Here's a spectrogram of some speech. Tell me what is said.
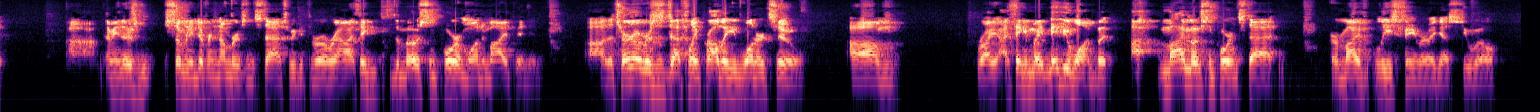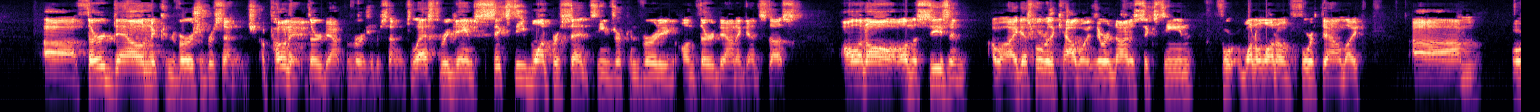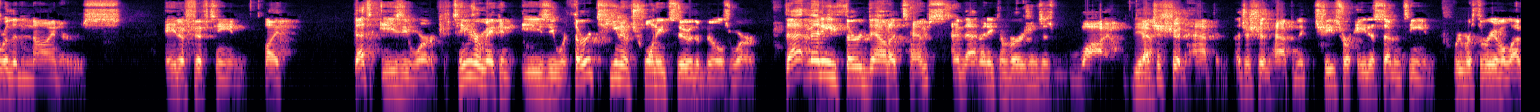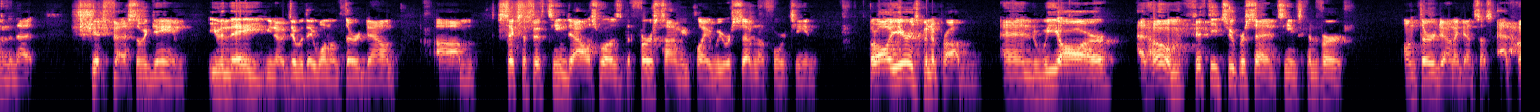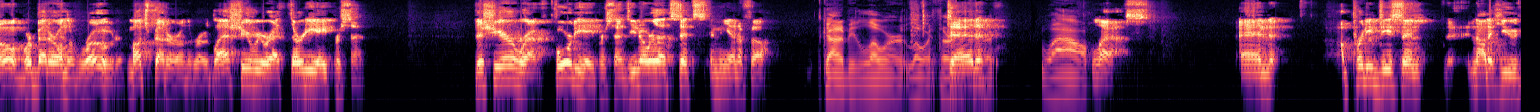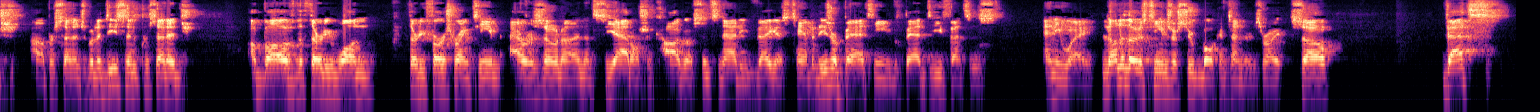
I mean, there's so many different numbers and stats we could throw around. I think the most important one, in my opinion, uh, the turnovers is definitely probably one or two. Um, right? I think it might maybe one, but uh, my most important stat, or my least favorite, I guess you will, uh, third down conversion percentage, opponent third down conversion percentage. Last three games, 61% teams are converting on third down against us. All in all, on the season, oh, I guess what were the Cowboys? They were 9 of 16, four, 1 1 on fourth down. Like, um, were the Niners? 8 of 15. Like, that's easy work. Teams were making easy work. 13 of 22, the Bills were. That many third down attempts and that many conversions is wild. Yeah. That just shouldn't happen. That just shouldn't happen. The Chiefs were 8 of 17. We were 3 of 11 in that shit fest of a game. Even they, you know, did what they want on third down. Um, 6 of 15 Dallas was the first time we played. We were 7 of 14. But all year it's been a problem. And we are at home, 52% teams convert on third down against us. At home, we're better on the road, much better on the road. Last year we were at 38%. This year we're at 48%. Do you know where that sits in the NFL? It's got to be lower, lower third. Dead. Wow. Last. And a pretty decent, not a huge uh, percentage, but a decent percentage above the 31, 31st ranked team, Arizona, and then Seattle, Chicago, Cincinnati, Vegas, Tampa. These are bad teams, bad defenses anyway. None of those teams are Super Bowl contenders, right? So that's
